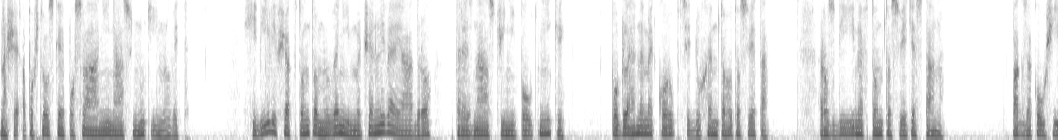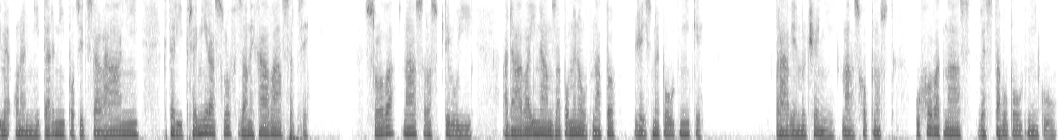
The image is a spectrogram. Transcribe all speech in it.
Naše apoštolské poslání nás nutí mluvit. Chybí-li však v tomto mluvení mlčenlivé jádro, které z nás činí poutníky, podlehneme korupci duchem tohoto světa. Rozbíjíme v tomto světě stan. pak zakoušíme onen niterný pocit selhání, který přemíra slov zanechává v srdci. Slova nás rozptilují a dávají nám zapomenout na to, že jsme poutníky. Právě mlčení má schopnost uchovat nás ve stavu poutníků.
